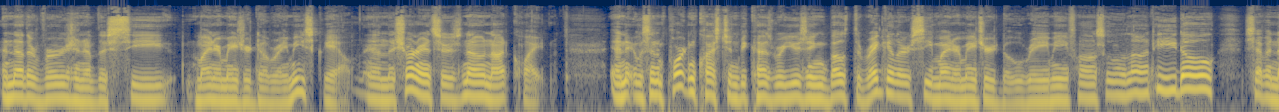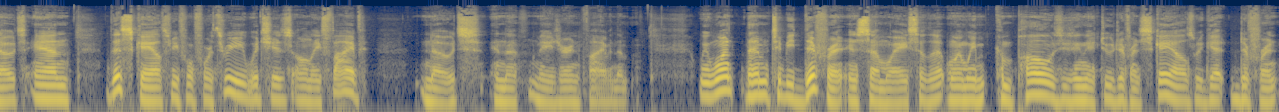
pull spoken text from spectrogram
another version of the C minor major do re mi scale. And the short answer is no, not quite. And it was an important question because we're using both the regular C minor major do, re, mi, fa, sol, la, ti, do, seven notes, and this scale, 3443, which is only five notes in the major and five in the. We want them to be different in some way so that when we compose using the two different scales, we get different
